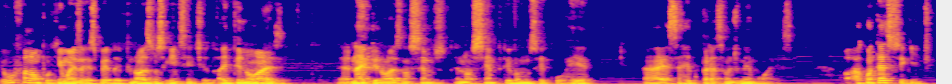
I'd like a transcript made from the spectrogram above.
Eu vou falar um pouquinho mais a respeito da hipnose no seguinte sentido: a hipnose, eh, na hipnose nós, temos, nós sempre vamos recorrer a essa recuperação de memórias. Acontece o seguinte:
